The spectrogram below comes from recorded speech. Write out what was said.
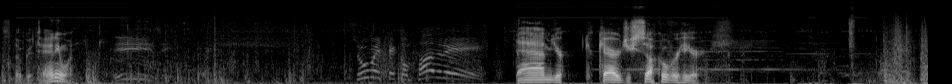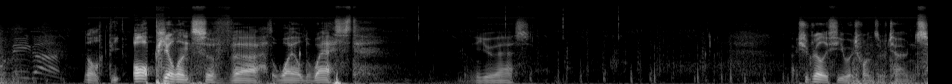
It's no good to anyone. Damn, your, your carriage, you suck over here. Not like the opulence of uh, the Wild West in the US. I should really see which ones are towns.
